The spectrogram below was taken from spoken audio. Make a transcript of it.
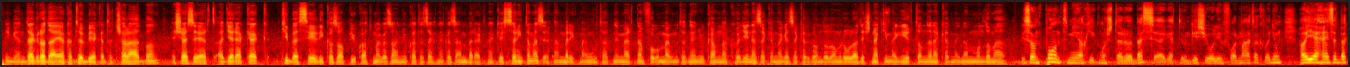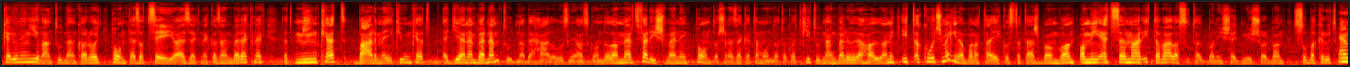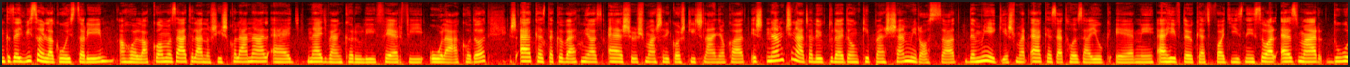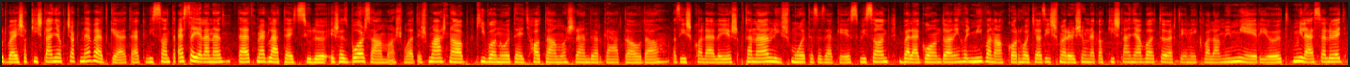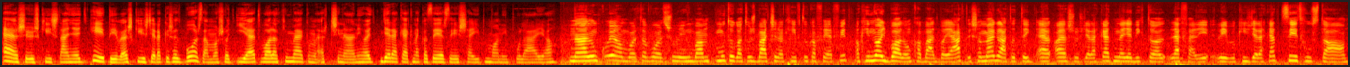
Igen, degradálják a többieket a családban, és ezért a gyerekek kibeszélik az apjukat, meg az anyjukat ezeknek az embereknek, és szerintem ezért nem merik megmutatni, mert nem fogom megmutatni anyukámnak, hogy én ezeket meg ezeket gondolom rólad, és neki megírtam, de neked meg nem mondom el. Viszont pont mi, akik most erről beszélgetünk, és jól informáltak vagyunk, ha ilyen helyzetbe kerülnénk, nyilván tudnánk arról, hogy pont ez a célja ezeknek az embereknek, tehát minket, bármelyikünket egy ilyen ember nem tudna behálózni, azt gondolom, mert felismernénk pontosan ezeket a mondatokat, ki tudnánk belőle hallani, itt a kulcs megint abban a tájékoztatásban van, ami egyszer már itt a válaszutakban is egy műsorban szóba került. Nálunk ez egy viszonylag új sztori, ahol lakom, az általános iskolánál egy 40 körüli férfi ólálkodott, és elkezdte követni az elsős, másodikos kislányokat, és nem csinált velük tulajdonképpen semmi rosszat, de mégis, mert elkezdett hozzájuk érni, elhívta őket fagyizni, szóval ez már durva, és a kislányok csak nevetgéltek, viszont ezt a jelenetet meglátta egy szülő, és ez borzalmas volt, és másnap másnap kivonult egy hatalmas rendőrgárda oda az iskola elé, és utána nem is múlt ez az egész. Viszont belegondolni, hogy mi van akkor, hogyha az ismerősünknek a kislányával történik valami, mi éri őt, mi lesz elő egy elsős kislány, egy 7 éves kisgyerek, és ez borzalmas, hogy ilyet valaki megmert csinálni, hogy gyerekeknek az érzéseit manipulálja. Nálunk olyan volt a volt sulinkban, mutogatós bácsinak hívtuk a férfit, aki nagy balonkabátba járt, és ha meglátott egy elsős gyereket, negyediktől lefelé lévő kisgyereket, széthúzta a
